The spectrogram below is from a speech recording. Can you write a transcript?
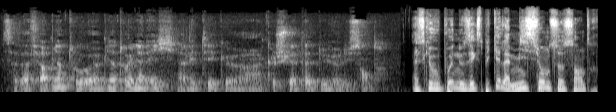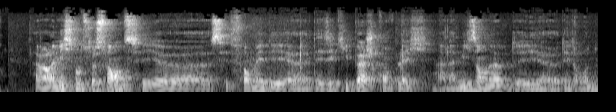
ça va faire bientôt, une année à l'été que, je suis à la tête du centre. Est-ce que vous pouvez nous expliquer la mission de ce centre? Alors la mission de ce centre, c'est de former des, des, équipages complets à la mise en œuvre des, des drones.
